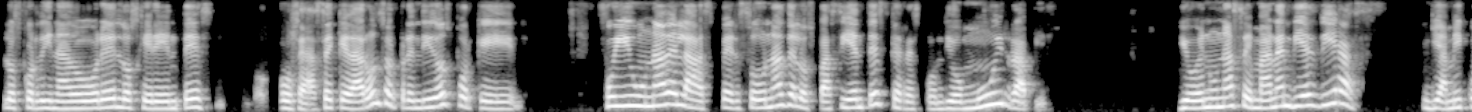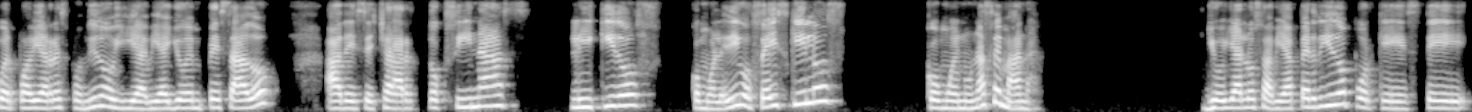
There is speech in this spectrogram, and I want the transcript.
los coordinadores, los gerentes, o sea, se quedaron sorprendidos porque fui una de las personas de los pacientes que respondió muy rápido. Yo en una semana, en 10 días, ya mi cuerpo había respondido y había yo empezado a desechar toxinas, líquidos, como le digo, 6 kilos como en una semana. Yo ya los había perdido porque este,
